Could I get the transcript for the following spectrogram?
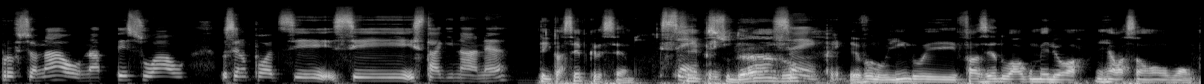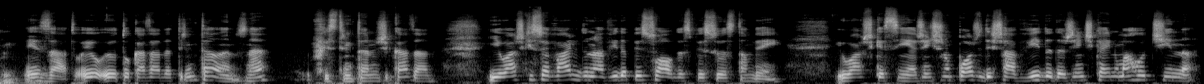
profissional, na pessoal. Você não pode se, se estagnar, né? Tem que estar sempre crescendo. Sempre. Sempre estudando, sempre. evoluindo e fazendo algo melhor em relação ao ontem. Exato. Eu, eu tô casada há 30 anos, né? Eu fiz 30 anos de casado. E eu acho que isso é válido na vida pessoal das pessoas também. Eu acho que assim, a gente não pode deixar a vida da gente cair numa rotina.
